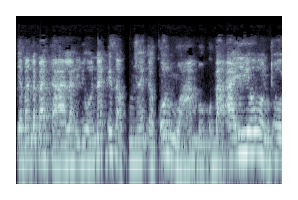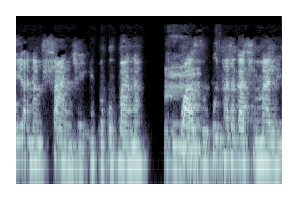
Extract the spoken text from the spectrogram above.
yabantu abadala. Yona eza kunceda kolu hambo kuba ayiyonto yanamhlanje into yokokubana ukwazi mm. ukuyiphatha kakuhle imali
